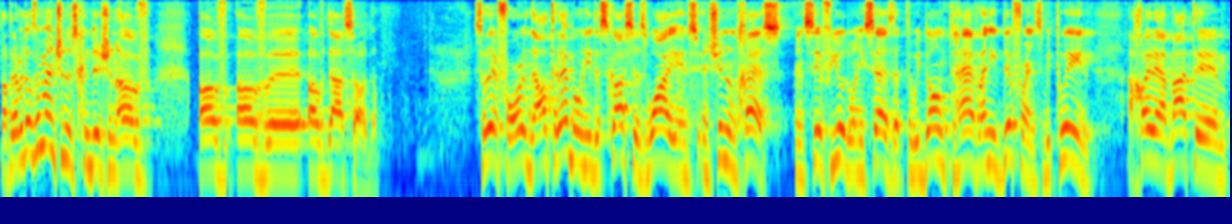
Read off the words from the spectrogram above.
But the Rebbe doesn't mention this condition of, of, of, uh, of Das Sodom. So therefore, the Alter Rebbe, when he discusses why in, in Shinun Ches, in Sif Yud, when he says that we don't have any difference between Achayre Abatim,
